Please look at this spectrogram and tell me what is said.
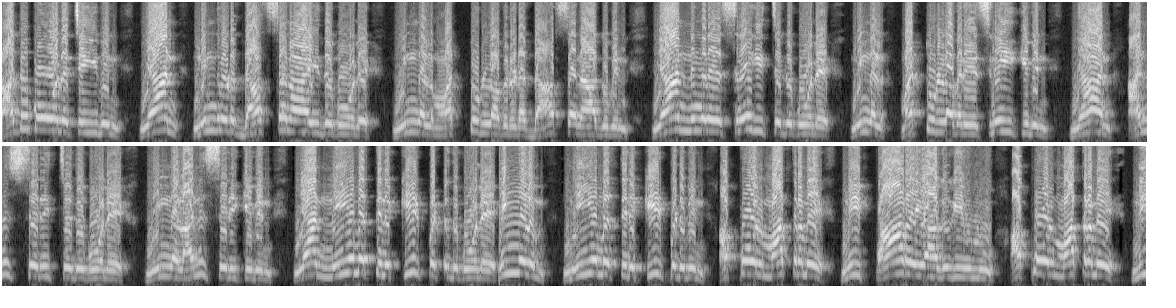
അതുപോലെ ചെയ്യുവിൻ. ഞാൻ നിങ്ങളുടെ ദാസനായതുപോലെ നിങ്ങൾ മറ്റുള്ളവരുടെ ദാസനാകുവിൻ. ഞാൻ നിങ്ങളെ സ്നേഹിച്ചതുപോലെ നിങ്ങൾ മറ്റുള്ളവരെ സ്നേഹിക്കുവിൻ. ഞാൻ അനുസരിച്ചതുപോലെ നിങ്ങൾ അനുസരിക്കുവിൻ. ഞാൻ നിയമത്തിന് കീഴ്പ്പെട്ടതുപോലെ നിങ്ങളും നിയമത്തിന് കീഴ്പ്പെടുവിൻ. അപ്പോൾ മാത്രമേ നീ പാറയാകുകയുള്ളൂ. അപ്പോൾ മാത്രമേ നീ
